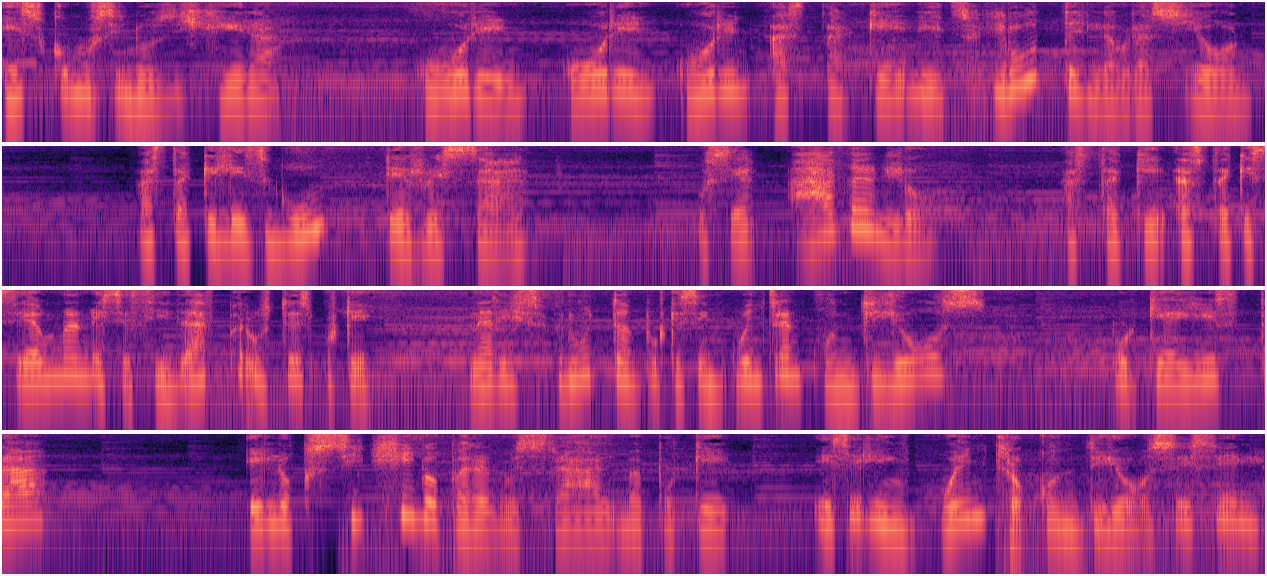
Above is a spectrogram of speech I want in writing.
Es como si nos dijera, oren, oren, oren hasta que disfruten la oración, hasta que les guste rezar. O sea, háganlo hasta que, hasta que sea una necesidad para ustedes, porque la disfrutan, porque se encuentran con Dios, porque ahí está el oxígeno para nuestra alma, porque es el encuentro con Dios, es el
